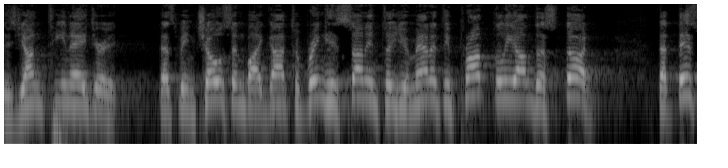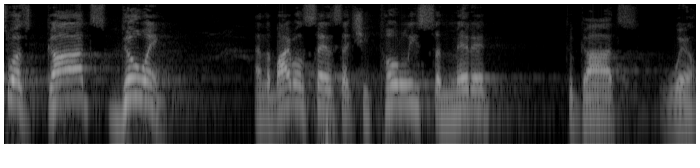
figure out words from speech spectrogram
this young teenager that's been chosen by God to bring his son into humanity promptly understood that this was God's doing. And the Bible says that she totally submitted to God's will.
